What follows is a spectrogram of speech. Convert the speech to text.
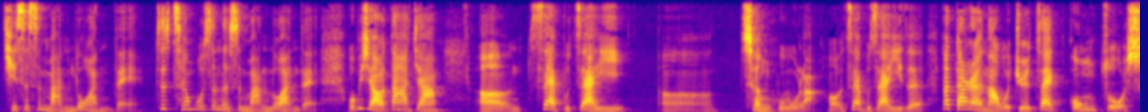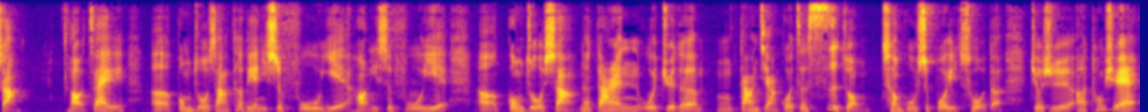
其实是蛮乱的，这称呼真的是蛮乱的。我不晓得大家嗯在不在意呃称呼啦，哦，在不在意的？那当然啦，我觉得在工作上。好，在呃工作上，特别你是服务业哈，你是服务业呃工作上，那当然我觉得嗯，刚刚讲过这四种称呼是不会错的，就是啊、同学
